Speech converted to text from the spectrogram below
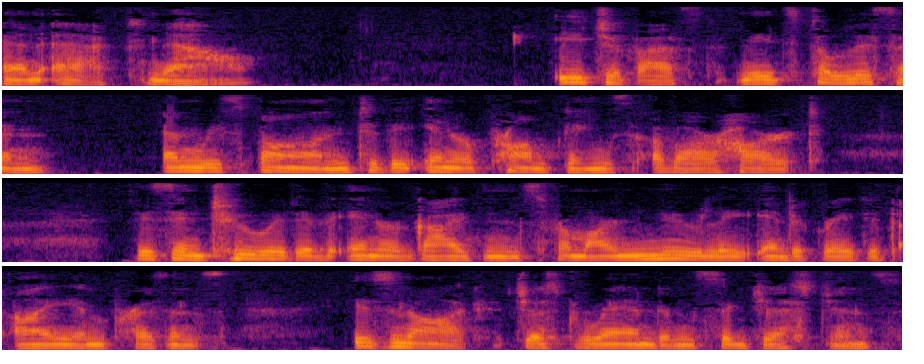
and act now. Each of us needs to listen and respond to the inner promptings of our heart. This intuitive inner guidance from our newly integrated I am presence is not just random suggestions.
